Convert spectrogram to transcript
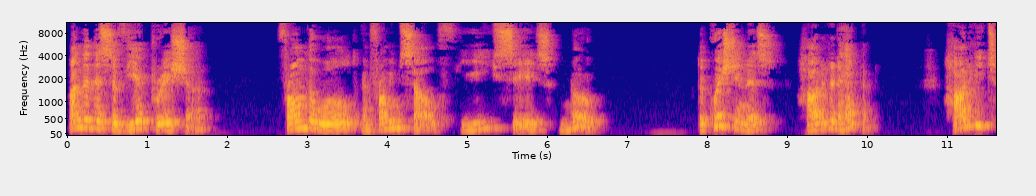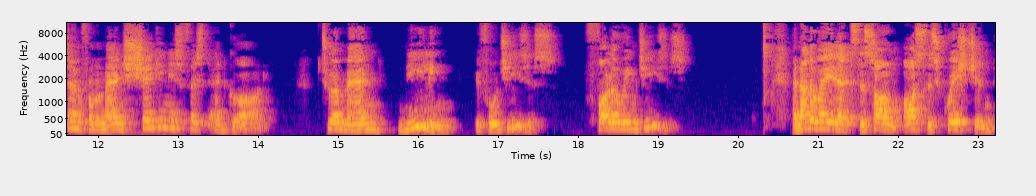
Under the severe pressure from the world and from himself, he says no. The question is, how did it happen? How did he turn from a man shaking his fist at God to a man kneeling before Jesus, following Jesus? Another way that the psalm asks this question,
